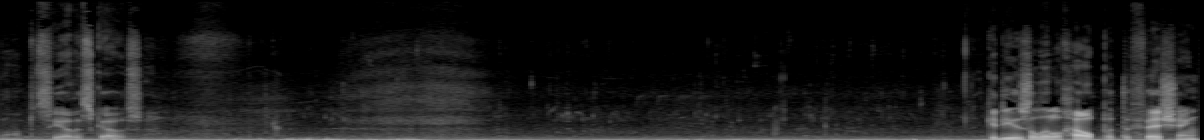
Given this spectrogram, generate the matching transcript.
we'll have to see how this goes. Could use a little help with the fishing.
